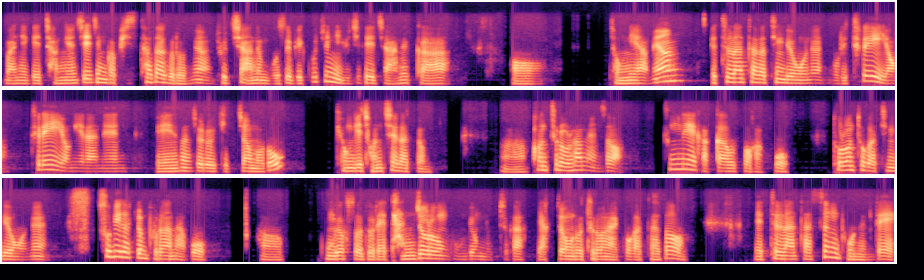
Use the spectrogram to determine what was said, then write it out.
만약에 작년 시즌과 비슷하다 그러면 좋지 않은 모습이 꾸준히 유지되지 않을까. 어, 정리하면 애틀란타 같은 경우는 우리 트레이 영, 트레이 영이라는 메인 선수를 기점으로 경기 전체가 좀 어, 컨트롤하면서 승리에 가까울 것 같고 토론토 같은 경우는 수비가 좀 불안하고 어, 공격수들의 단조로운 공격 루트가 약점으로 드러날 것 같아서 애틀란타 승 보는데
